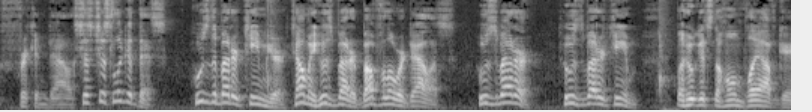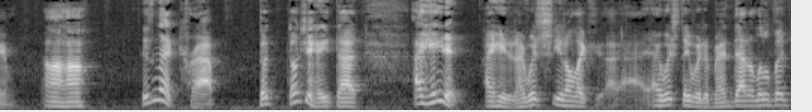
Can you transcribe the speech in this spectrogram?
Frickin' Dallas. Just just look at this. Who's the better team here? Tell me who's better, Buffalo or Dallas? Who's better? Who's the better team? But who gets the home playoff game? Uh huh. Isn't that crap? Don't, don't you hate that? I hate it. I hate it. I wish you know, like I, I, wish they would amend that a little bit.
